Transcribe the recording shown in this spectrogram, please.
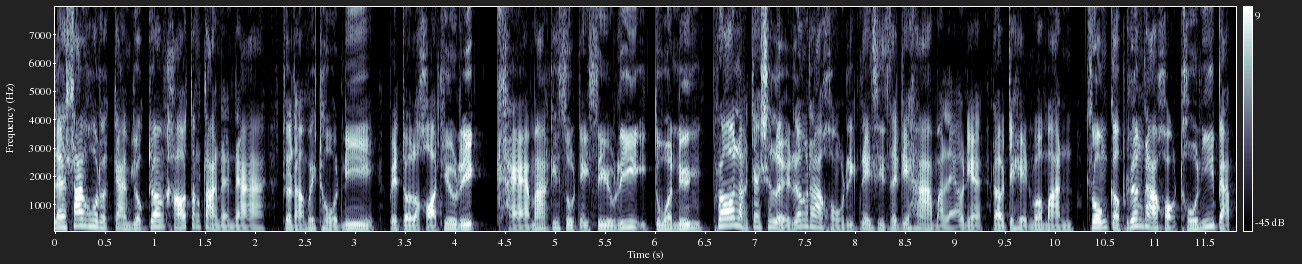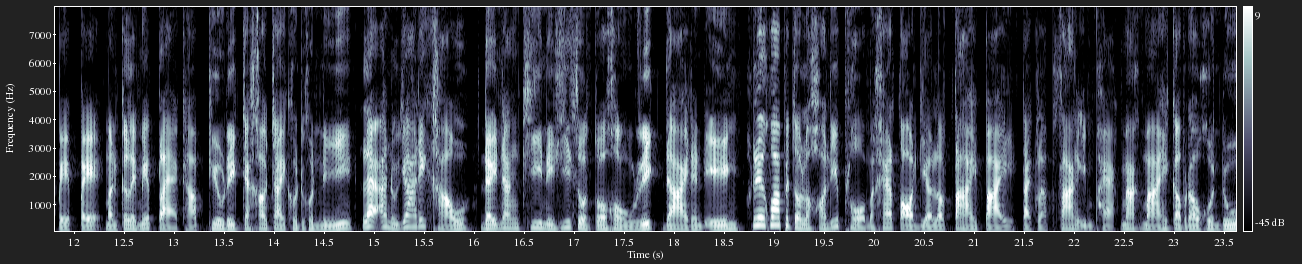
และสร้างโฮโลแกรมยกย่องเขาต่างๆ นานาจนทำให้โทนี่เป็นตัวละครที่ริกแคร์มากที่สุดในซีรีส์อีกตัวหนึ่งเพราะหลังจากเฉลยเรื่องราวของริกในซีซั่นที่ 5 มาแล้วเนี่ย เราจะเห็นว่ามันตรงกับเรื่องราวของโทนี่แบบเป๊ะๆ มันก็เลยไม่แปลกครับที่ริกจะเข้าใจคนคนนี้ และอนุญาตให้เขาได้นั่งขี้ในที่ส่วนตัวของริกได้นั่นเอง เรียกว่าเป็นตัวละครที่โผล่มาแค่ตอนเดียวแล้วตายไป แต่กลับสร้าง impact มากมายให้กับเราคนดู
